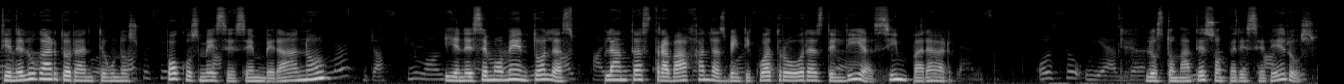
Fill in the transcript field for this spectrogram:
Tiene lugar durante unos pocos meses en verano y en ese momento las plantas trabajan las 24 horas del día sin parar. Los tomates son perecederos,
